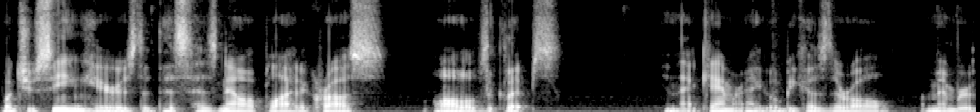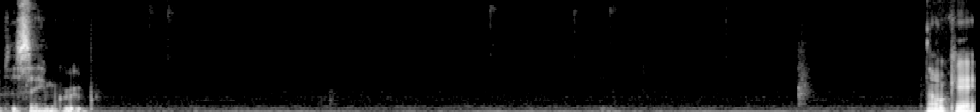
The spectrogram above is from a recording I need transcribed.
what you're seeing here is that this has now applied across all of the clips in that camera angle because they're all a member of the same group. Okay.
